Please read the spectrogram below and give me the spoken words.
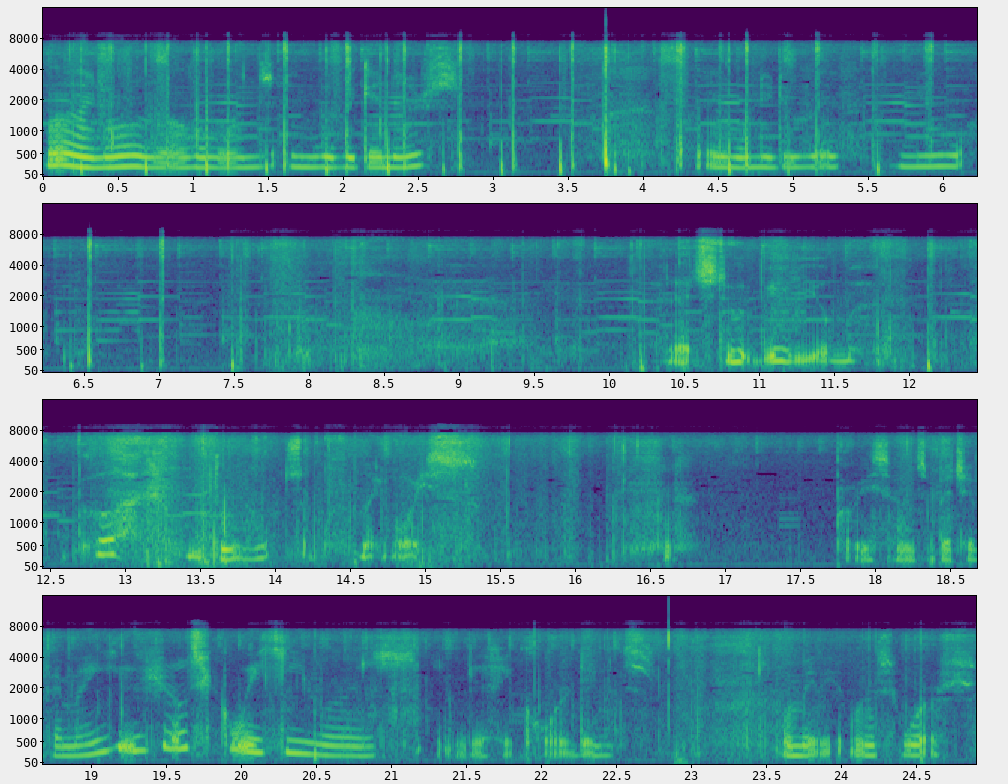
Well, I know the other ones in the beginners. I want to do the new one. Let's do a medium. Oh, I'm doing what's up with my voice. Probably sounds better than my usual squeaky voice in the recordings. Or maybe it was worse.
